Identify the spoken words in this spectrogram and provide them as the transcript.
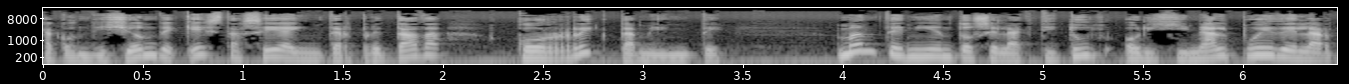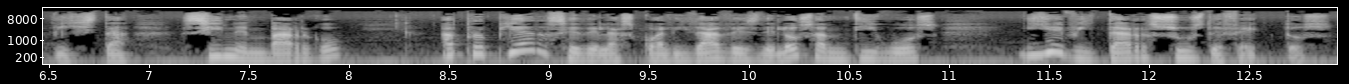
a condición de que ésta sea interpretada correctamente. Manteniéndose la actitud original puede el artista, sin embargo, apropiarse de las cualidades de los antiguos y evitar sus defectos.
